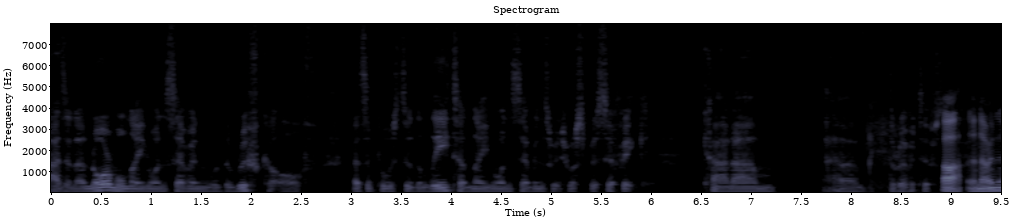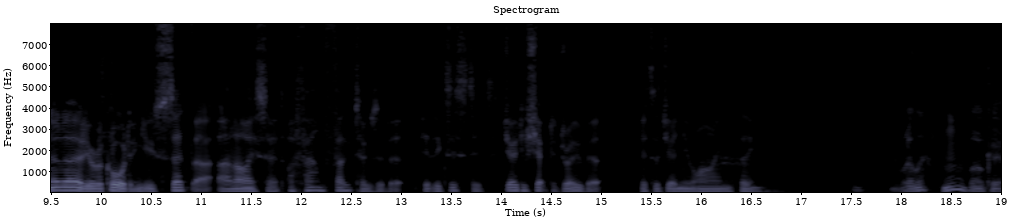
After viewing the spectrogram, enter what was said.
as in a normal 917 with the roof cut off, as opposed to the later 917s, which were specific Can-Am um, derivatives. Ah, no, no, no, you're recording. You said that, and I said I found photos of it. It existed. Jody Scheckter drove it. It's a genuine thing. Really? Mm. Okay.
